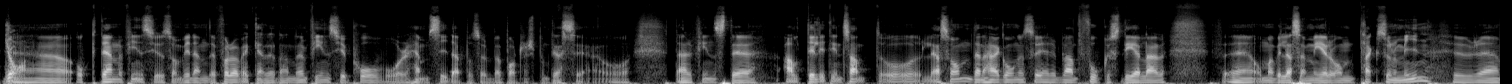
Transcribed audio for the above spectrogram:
Ja. Eh, och den finns ju som vi nämnde förra veckan redan. Den finns ju på vår hemsida på surbapartners.se och där finns det alltid lite intressant att läsa om. Den här gången så är det bland fokusdelar eh, om man vill läsa mer om taxonomin, hur eh,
